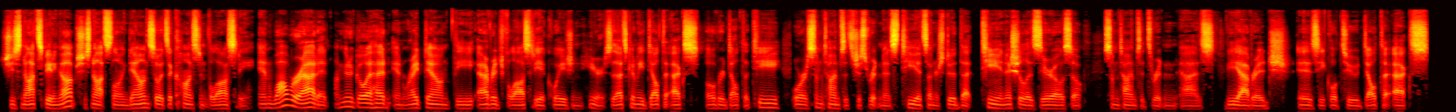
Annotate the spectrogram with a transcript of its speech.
She's not speeding up, she's not slowing down, so it's a constant velocity. And while we're at it, I'm going to go ahead and write down the average velocity equation here. So that's going to be delta x over delta t, or sometimes it's just written as t. It's understood that t initial is zero, so Sometimes it's written as V average is equal to delta x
